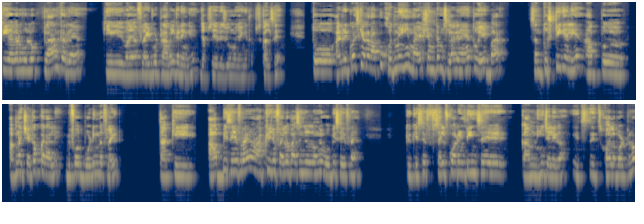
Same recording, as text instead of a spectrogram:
कि अगर वो लोग प्लान कर रहे हैं कि वाया फ़्लाइट वो ट्रैवल करेंगे, जब से रिज्यूम हो जाएँगे तब कल से तो आई रिक्वेस्ट कि अगर आपको खुद में ही माइल्ड सिम्टम्स लग रहे हैं तो एक बार संतुष्टि के लिए आप अपना चेकअप करा लें बिफोर बोर्डिंग द फ़्लाइट ताकि आप भी सेफ़ रहें और आपके जो फेलो पैसेंजर्स होंगे वो भी सेफ़ रहें, क्योंकि सिर्फ़ सेल्फ क्वारंटीन से काम नहीं चलेगा। It's it's all about you know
